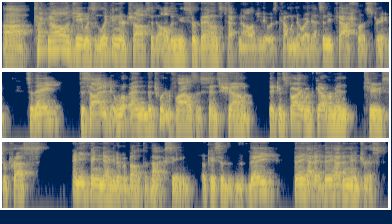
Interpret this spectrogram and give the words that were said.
Uh, technology was licking their chops at all the new surveillance technology that was coming their way. That's a new cash flow stream. So they decided, and the Twitter files have since shown, they conspired with government to suppress anything negative about the vaccine. Okay, so they they had a, they had an interest.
